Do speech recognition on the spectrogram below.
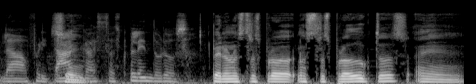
La fritanga Sí. está esplendorosa. Pero nuestros pro- nuestros productos, eh,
